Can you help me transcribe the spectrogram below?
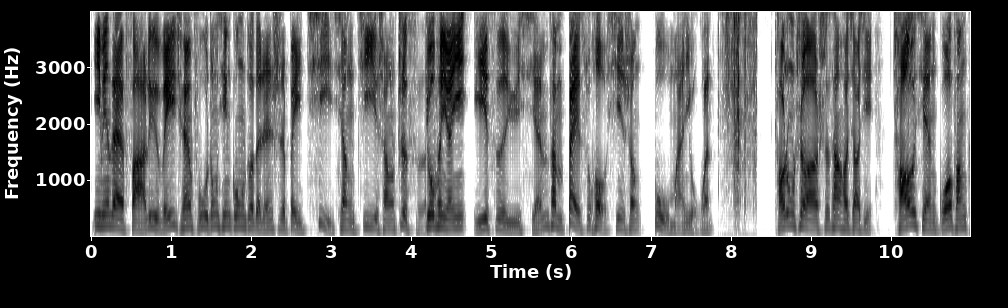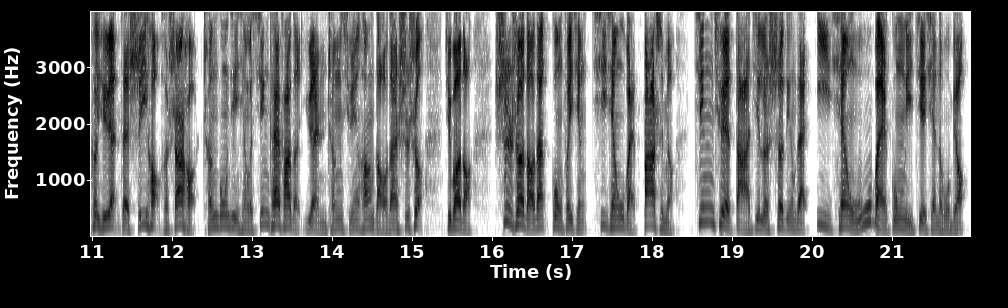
一名在法律维权服务中心工作的人士被气枪击伤致死。纠纷原因疑似与嫌犯败诉后心生不满有关。朝中社十三号消息，朝鲜国防科学院在十一号和十二号成功进行了新开发的远程巡航导弹试射。据报道，试射导弹共飞行七千五百八十秒，精确打击了设定在一千五百公里界限的目标。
